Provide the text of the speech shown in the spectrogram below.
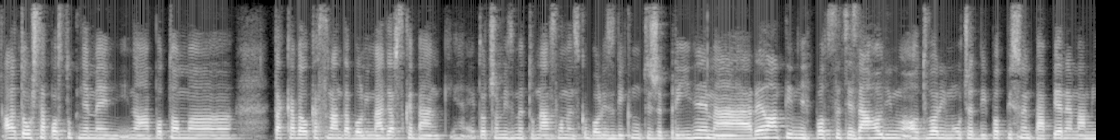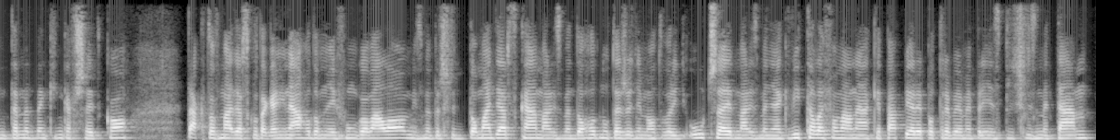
Ale to už sa postupne mení. No a potom uh, taká veľká sranda boli maďarské banky. Hej. To, čo my sme tu na Slovensku boli zvyknutí, že prídem a relatívne v podstate za hodinu otvorím účet, vypodpisujem papiere, mám internet banking a všetko tak to v Maďarsku tak ani náhodou nefungovalo. My sme prišli do Maďarska, mali sme dohodnuté, že ideme otvoriť účet, mali sme nejak vytelefonované, aké papiere potrebujeme priniesť, prišli sme tam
